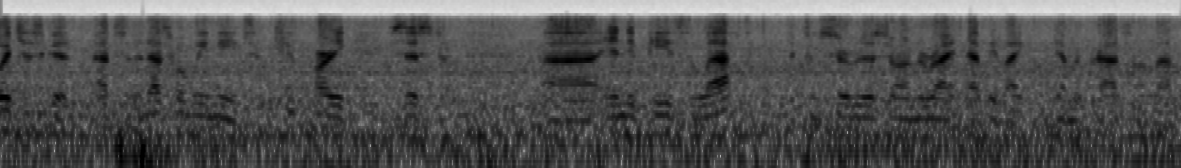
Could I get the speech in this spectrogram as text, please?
which is good. That's that's what we need. A two-party system. Uh, NDP is the left, Conservatives are on the right. That'd be like Democrats on the left,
